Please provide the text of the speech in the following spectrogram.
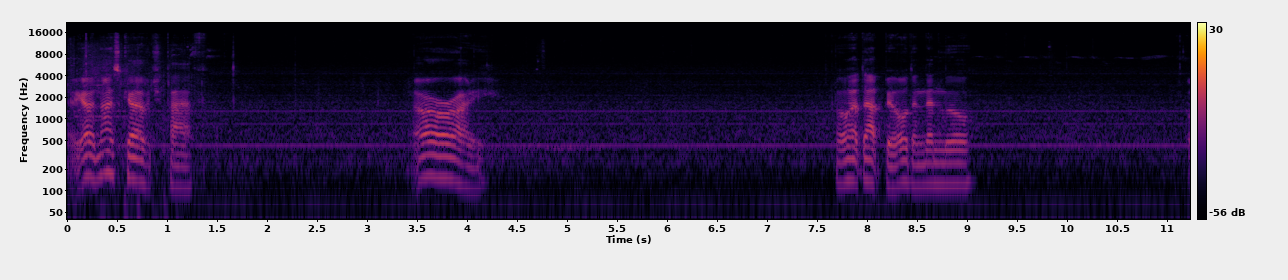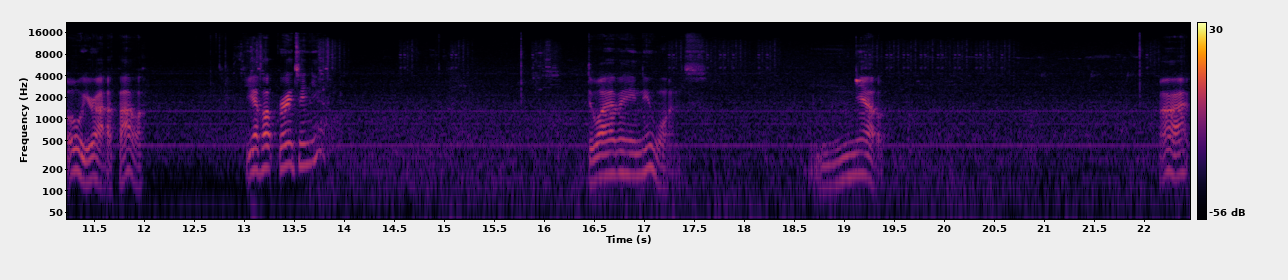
There we go, nice curvature path. Alrighty. We'll let that build and then we'll... Oh, you're out of power. Do you have upgrades in you? Do I have any new ones? No. Alright.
